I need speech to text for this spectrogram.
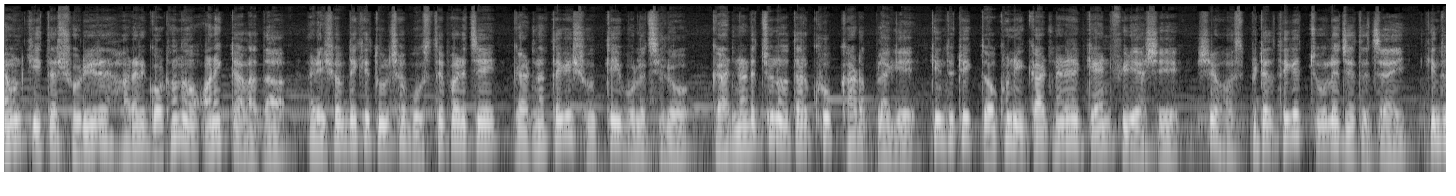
এমনকি তার শরীরের হাড়ের গঠনও অনেকটা আলাদা। আর এসব দেখে তুলসা বুঝতে পারে যে গার্ডনার তাকে সত্যিই বলেছিল। গার্ডনারের জন্য তার খুব খারাপ লাগে, কিন্তু ঠিক তখনই গার্ডনারের জ্ঞান ফিরে আসে। সে হসপিটাল থেকে চলে যেতে চায়, কিন্তু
